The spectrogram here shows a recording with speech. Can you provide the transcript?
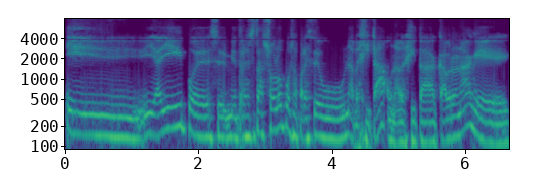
Y, allí, pues, mientras está solo, pues aparece una abejita, una abejita cabrona que,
